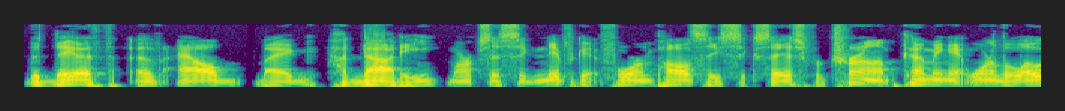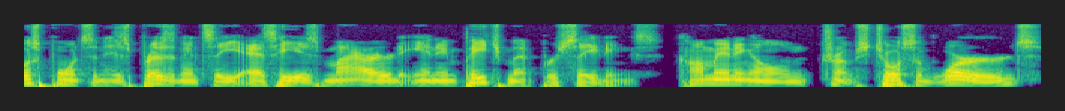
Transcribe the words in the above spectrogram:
The death of al Baghdadi marks a significant foreign policy success for Trump, coming at one of the lowest points in his presidency as he is mired in impeachment proceedings. Commenting on Trump's choice of words,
